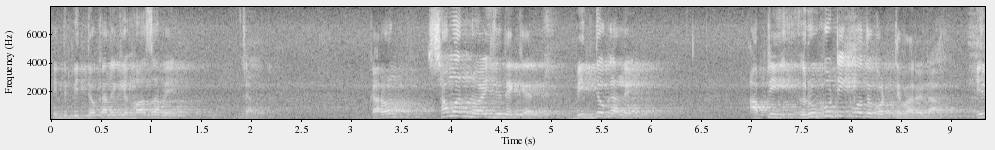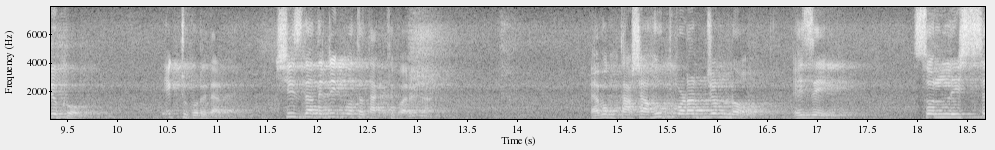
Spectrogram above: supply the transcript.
কিন্তু বৃদ্ধকালে কি হওয়া যাবে? যাবে। কারণ সামান্য এই যে দেখেন, বৃদ্ধকালে আপনি রুকু ঠিক মতো করতে পারে না, এরকম একটু করে দাঁড়ায়। সিজদাতে ঠিক মতো থাকতে পারে না। এবং তাসাহুদ পড়ার জন্য এই যে চল্লিশ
